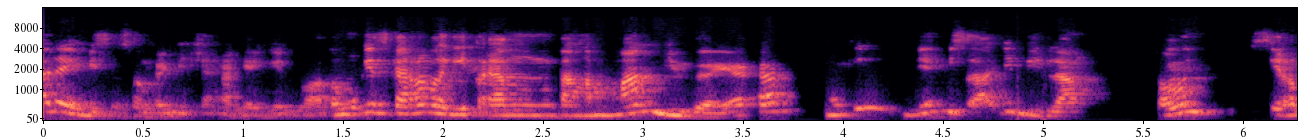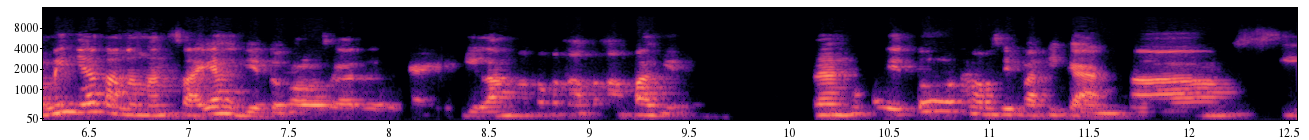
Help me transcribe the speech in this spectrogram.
Ada yang bisa sampai bicara kayak gitu. Atau mungkin sekarang lagi tren tanaman juga ya kan. Mungkin dia bisa aja bilang tolong siramin ya tanaman saya gitu. Kalau saya kayak hilang atau kenapa-napa gitu. Nah, itu harus diperhatikan uh, si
